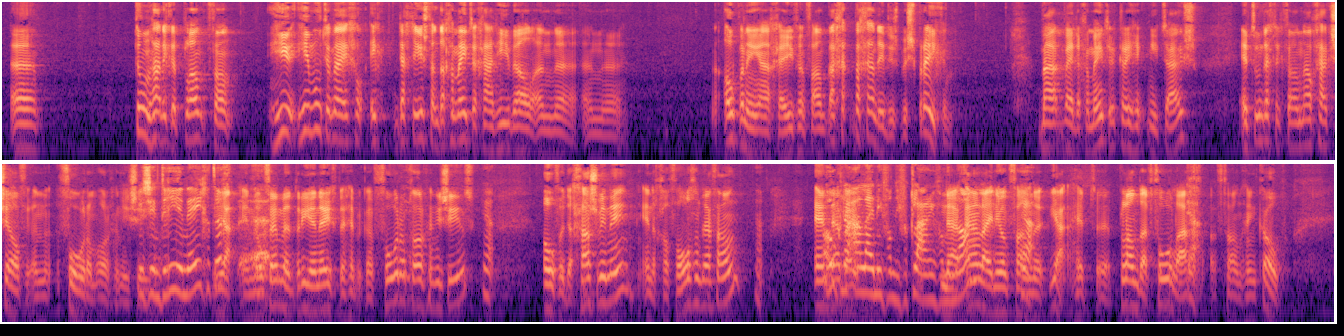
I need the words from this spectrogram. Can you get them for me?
eh, toen had ik het plan van, hier, hier moeten wij, ik dacht eerst van de gemeente gaat hier wel een, eh, een, eh, een opening aan geven van, we, gaan- we gaan dit dus bespreken. Maar bij de gemeente kreeg ik niet thuis. En toen dacht ik van, nou ga ik zelf een forum organiseren. Dus in 93. Ja, in november 93 heb ik een forum georganiseerd Ja. over de gaswinning en de gevolgen daarvan. Ja. En ook daarbij- naar aanleiding van die verklaring van de naar NAM. aanleiding ook van Ja. eh, ja, het eh, plan dat voorlag Ja. van Henk Koop.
